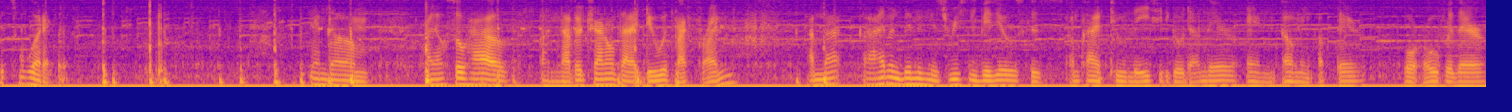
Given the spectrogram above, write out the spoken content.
It's whatever. And, um, I also have another channel that I do with my friend. I'm not, I haven't been in his recent videos because I'm kind of too lazy to go down there and, mean, up there or over there.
